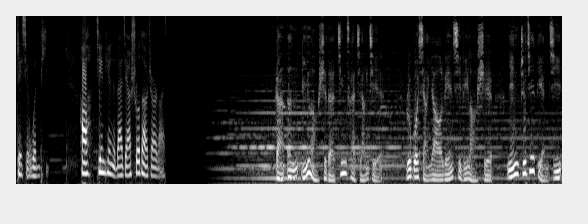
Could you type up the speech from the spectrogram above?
这些问题。好，今天给大家说到这儿了。感恩李老师的精彩讲解。如果想要联系李老师，您直接点击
